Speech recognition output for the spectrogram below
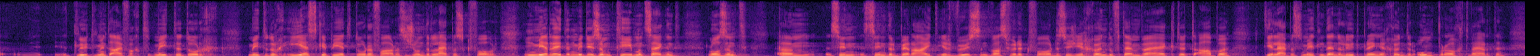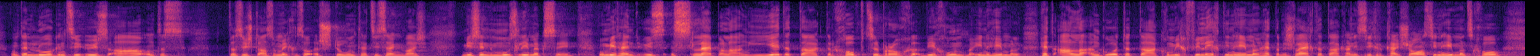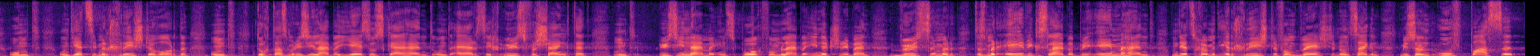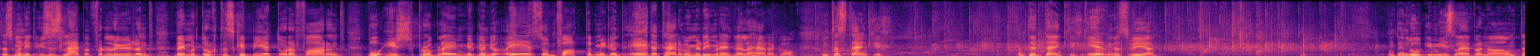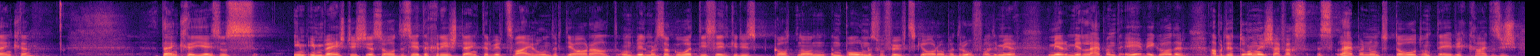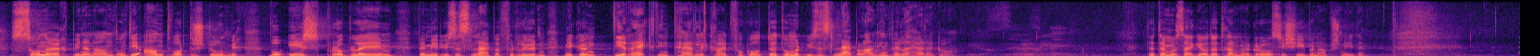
die Leute müssen einfach mitten durch, mitten durch IS-Gebiet durchfahren. Es ist unter Lebensgefahr. Und wir reden mit unserem Team und sagen, hörend, ähm, sind, sind ihr bereit? Ihr wisst, was für eine Gefahr das ist. Ihr könnt auf dem Weg dort runter die Lebensmittel den Leuten bringen, könnt ihr umgebracht werden. Und dann schauen sie uns an und das das ist das, was mich so erstaunt hat. Sie sagen, weißt, wir sind Muslime gesehen und wir haben uns das Leben lang jeden Tag den Kopf zerbrochen, wie kommt man in den Himmel? Hat Allah einen guten Tag, komme ich vielleicht in den Himmel? Hat er einen schlechten Tag, habe ich sicher keine Chance, in den Himmel zu kommen. Und, und jetzt sind wir Christen geworden. Und durch das wir unser Leben Jesus gegeben haben und er sich uns verschenkt hat und unsere Namen ins Buch vom Leben hineingeschrieben haben, wissen wir, dass wir ewiges Leben bei ihm haben. Und jetzt kommen ihr Christen vom Westen und sagen, wir sollen aufpassen, dass wir nicht unser Leben verlieren, wenn wir durch das Gebiet durchfahren, wo ist das Problem? Wir gehen ja eh zum Vater. Wir gehen eh dorthin, wo wir immer hergehen wollten. Und das denke ich, und dann denke ich irgendwie, und dann schaue ich mein Leben an und denke, denke Jesus, im, Im Westen ist es ja so, dass jeder Christ denkt, er wird 200 Jahre alt und weil wir so gut sind, gibt uns Gott noch einen, Bonus von 50 Jahren oben drauf. Oder? Wir, wir, wir leben ewig, oder? Aber der Tunnel ist einfach das Leben und Tod und die Ewigkeit, das ist so nah beieinander. Und die Antwort erstaunt mich. Wo ist das Problem, wenn wir unser Leben verlieren? Wir gehen direkt in die Herrlichkeit von Gott, dort, wo wir unser Leben lang hergehen wollen. Dort haben wir gesagt, ja, dort können wir grosse Scheibe abschneiden.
